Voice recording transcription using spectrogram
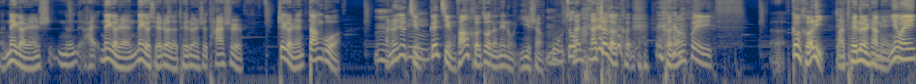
呃那个人是那还那个人那个学者的推论是他是这个人当过，嗯，反正就警、嗯。跟警方合作的那种医生，嗯。仵作那那这个可可能会呃更合理啊，推论上面，嗯。因为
